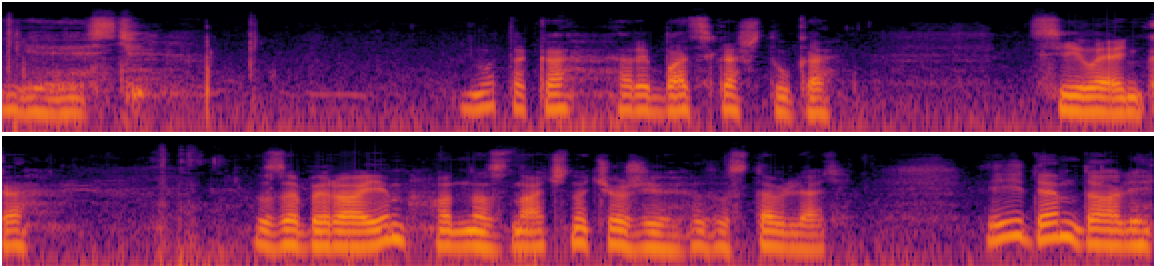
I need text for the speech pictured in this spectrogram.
Єсть. Ось така рибацька штука. Ціленька. Забираємо однозначно, чого ж її оставляти. І йдемо далі.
